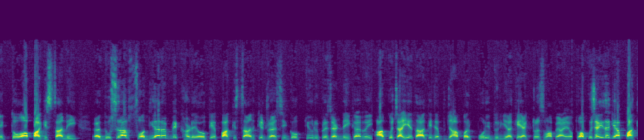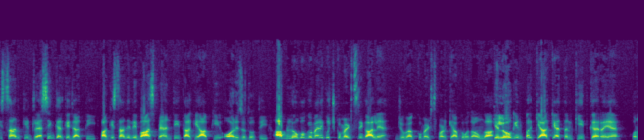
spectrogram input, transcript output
एक तो आप पाकिस्तानी दूसरा आप सऊदी अरब में खड़े होकर पाकिस्तान की ड्रेसिंग को क्यों रिप्रेजेंट नहीं कर रही? आपको चाहिए था कि जब जहाँ पर पूरी दुनिया के एक्टर्स वहाँ पे आए हो तो आपको चाहिए था कि आप पाकिस्तान की ड्रेसिंग करके जाती, पाकिस्तानी लिबास पहनती ताकि आपकी और इज़्ज़त होती। अब लोगों को मैंने कुछ कमेंट्स निकाले हैं, जो मैं कमेंट्स पढ़ के आपको बताऊँगा कि लोग इन पर क्या क्या तनकीद कर रहे हैं। और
